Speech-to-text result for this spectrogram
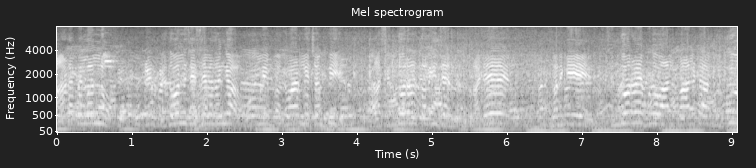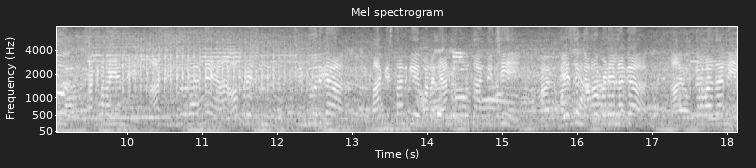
ఆడపిల్లలను విధవలను చేసే విధంగా ఓన్లీ మగవారిని చంపి ఆ సింధూరాన్ని తొలగించారు. అదే మనకి సింధూరం ఇప్పుడు వాళ్ళ వాళ్ళకి గుర్తు సకటమైంది ఆ సింధూరాన్ని ఆ ఆపరేషన్ సింధూరిగా పాకిస్తాన్కి మన కేంద్ర ప్రభుత్వం అందించి మన దేశం గర్వపడేలాగా ఆ ఉగ్రవాదాన్ని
